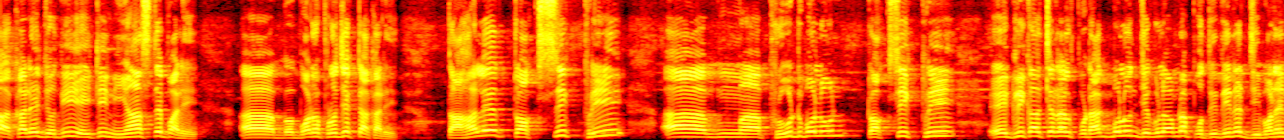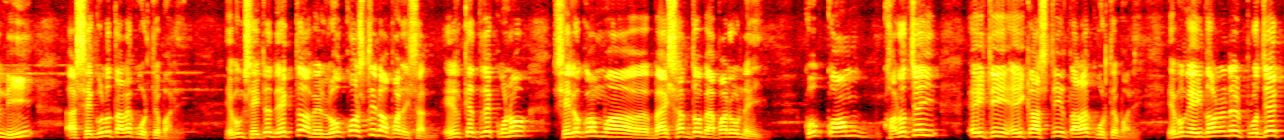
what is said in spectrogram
আকারে যদি এইটি নিয়ে আসতে পারে বড় প্রজেক্ট আকারে তাহলে টক্সিক ফ্রি ফ্রুট বলুন টক্সিক ফ্রি এগ্রিকালচারাল প্রোডাক্ট বলুন, যেগুলো আমরা প্রতিদিনের জীবনে নিই সেগুলো তারা করতে পারে। এবং সেইটা দেখতে হবে লো কস্ট ইন অপারেশান এর ক্ষেত্রে কোনো সেরকম ব্যয়সাধ্য ব্যাপারও নেই। খুব কম খরচেই এইটি, এই কাজটি তারা করতে পারে। এবং এই ধরনের প্রজেক্ট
